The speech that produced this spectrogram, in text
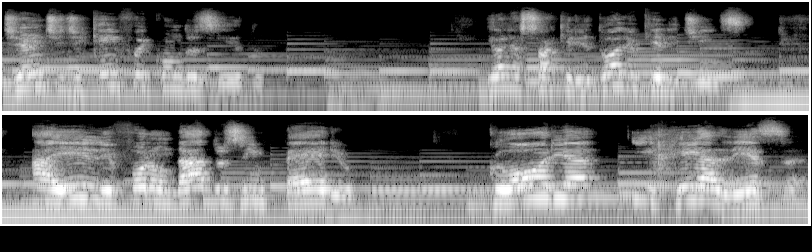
diante de quem foi conduzido. E olha só, querido, olha o que ele diz. A ele foram dados império, glória e realeza.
